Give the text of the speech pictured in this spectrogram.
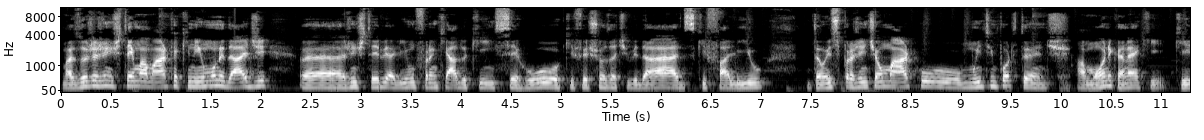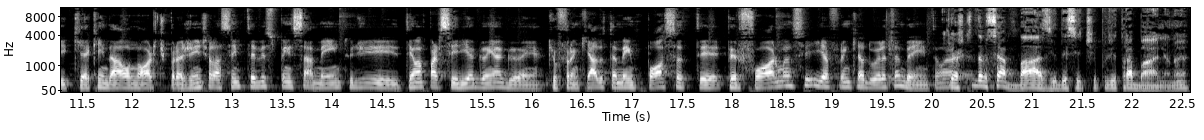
Mas hoje a gente tem uma marca que nenhuma unidade é, a gente teve ali um franqueado que encerrou, que fechou as atividades, que faliu. Então isso pra gente é um marco muito importante. A Mônica, né, que, que, que é quem dá o norte pra gente, ela sempre teve esse pensamento de ter uma parceria ganha-ganha. Que o franqueado também possa ter performance e a franqueadora também. Então, é... acho que deve ser a base desse tipo de trabalho, né?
